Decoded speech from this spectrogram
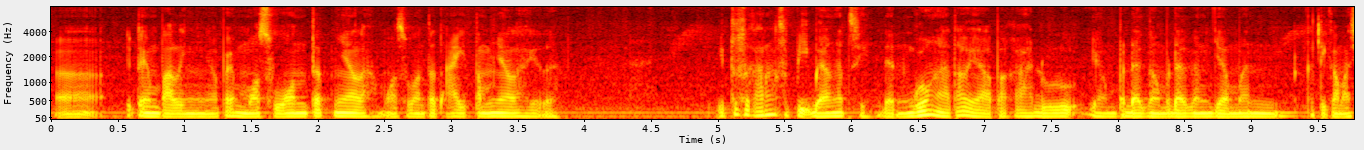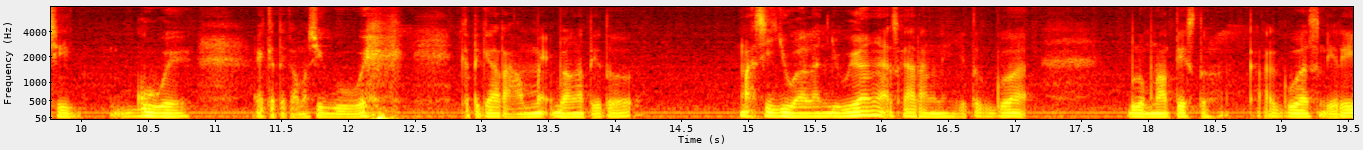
Uh, itu yang paling apa ya, most wantednya lah most wanted itemnya lah gitu. Itu sekarang sepi banget sih dan gue nggak tahu ya apakah dulu yang pedagang-pedagang zaman ketika masih gue eh ketika masih gue ketika rame banget itu masih jualan juga nggak sekarang nih? Itu gue belum notice tuh karena gue sendiri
